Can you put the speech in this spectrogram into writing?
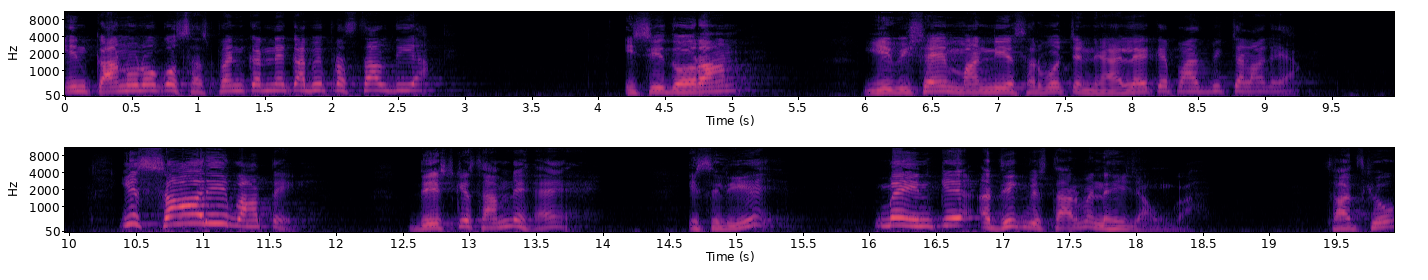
इन कानूनों को सस्पेंड करने का भी प्रस्ताव दिया। इसी दौरान ये विषय माननीय सर्वोच्च न्यायालय के पास भी चला गया। ये सारी बातें देश के सामने है, इसलिए मैं इनके अधिक विस्तार में नहीं जाऊँगा। साथियों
